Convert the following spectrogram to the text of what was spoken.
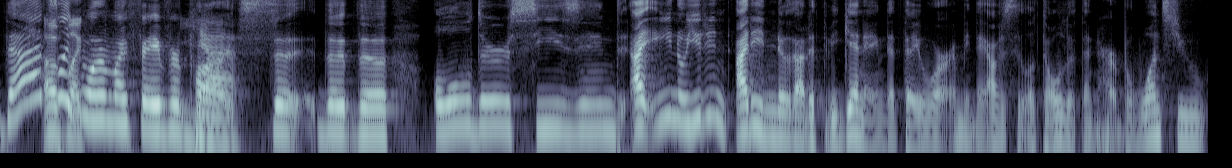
That's of, like, one of my favorite parts. Yes. The the the older seasoned. I you know you didn't. I didn't know that at the beginning that they were. I mean, they obviously looked older than her. But once you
